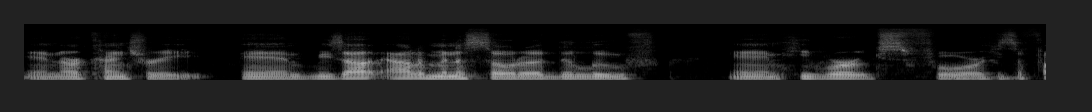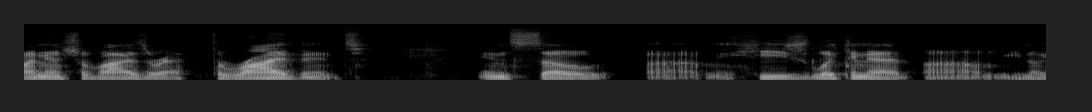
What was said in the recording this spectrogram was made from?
in our country. And he's out, out of Minnesota, Duluth and he works for he's a financial advisor at Thrivent, and so um, he's looking at um, you know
